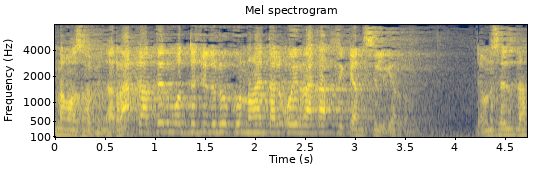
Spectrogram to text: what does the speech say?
নামাজ হবে না। রাকাতের মধ্যে যদি রুকুন হয়, তাহলে ওই রাকাতটি ক্যান্সেল গেল। যেমন সেজদা।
